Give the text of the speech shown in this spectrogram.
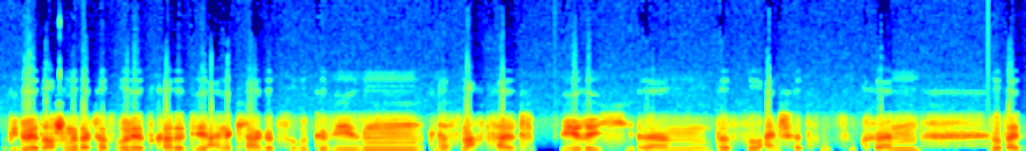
Wie du jetzt auch schon gesagt hast, wurde jetzt gerade die eine Klage zurückgewiesen. Das macht es halt schwierig, ähm, das so einschätzen zu können. Soweit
